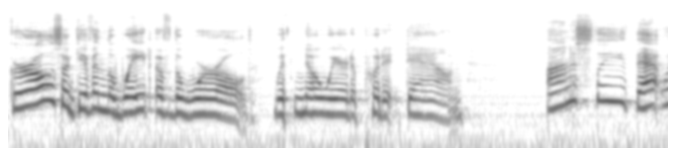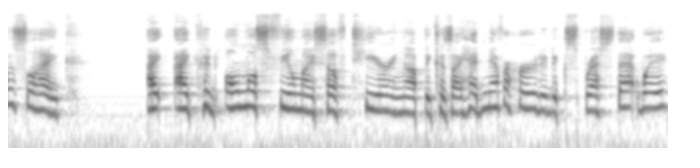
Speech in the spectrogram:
Girls are given the weight of the world with nowhere to put it down. Honestly, that was like, I, I could almost feel myself tearing up because I had never heard it expressed that way,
